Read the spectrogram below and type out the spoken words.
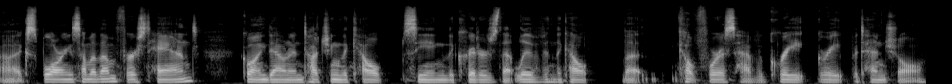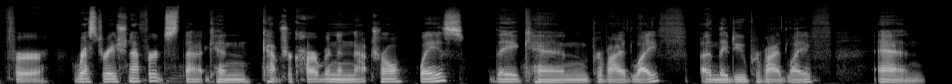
uh, exploring some of them firsthand, going down and touching the kelp, seeing the critters that live in the kelp. But kelp forests have a great, great potential for restoration efforts that can capture carbon in natural ways. They can provide life, and they do provide life and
